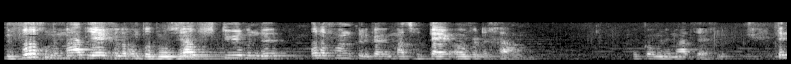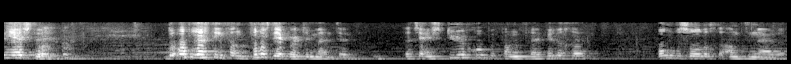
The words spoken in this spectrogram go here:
de volgende maatregelen om tot een zelfsturende, onafhankelijke maatschappij over te gaan. De maatregelen. Ten eerste, de oprichting van volksdepartementen. Dat zijn stuurgroepen van vrijwillige, onbezoldigde ambtenaren.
